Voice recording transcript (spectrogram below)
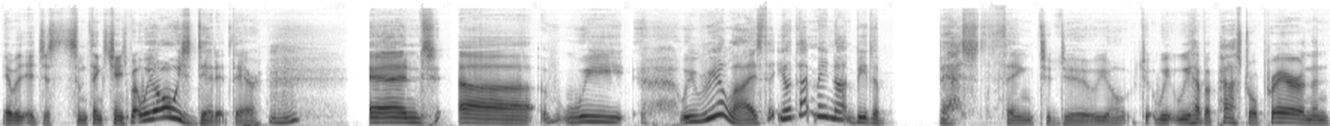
it was it just some things changed. But we always did it there, Mhm. and uh, we we realized that you know that may not be the best thing to do. You know, to, we we have a pastoral prayer, and then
